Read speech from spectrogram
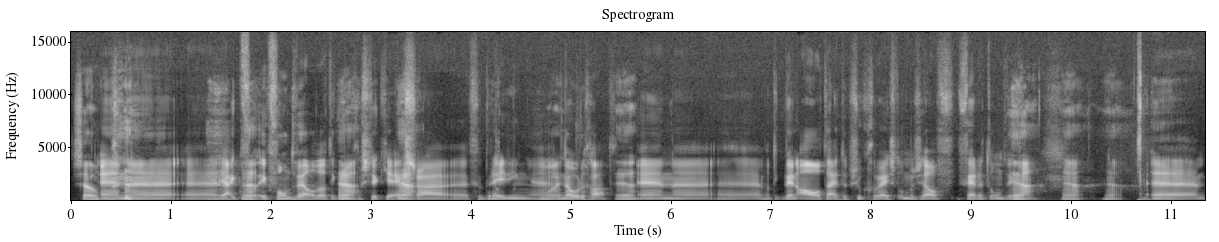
Zo. en eh, eh, ja, ik, Ja. Vond, ik vond wel dat ik Ja. nog een stukje extra eh, verbreding eh, nodig had. En, eh, eh, want ik ben altijd op zoek geweest om mezelf verder te ontwikkelen. ja, ja, ja. Eh,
